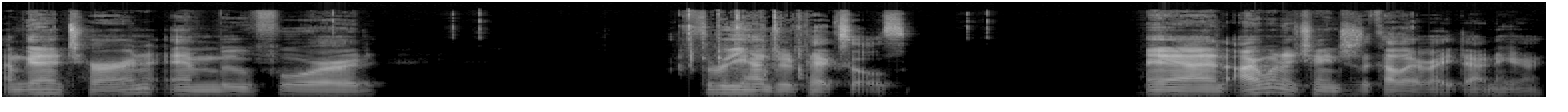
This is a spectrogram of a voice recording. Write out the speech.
I'm going to turn and move forward 300 pixels. And I want to change the color right down here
